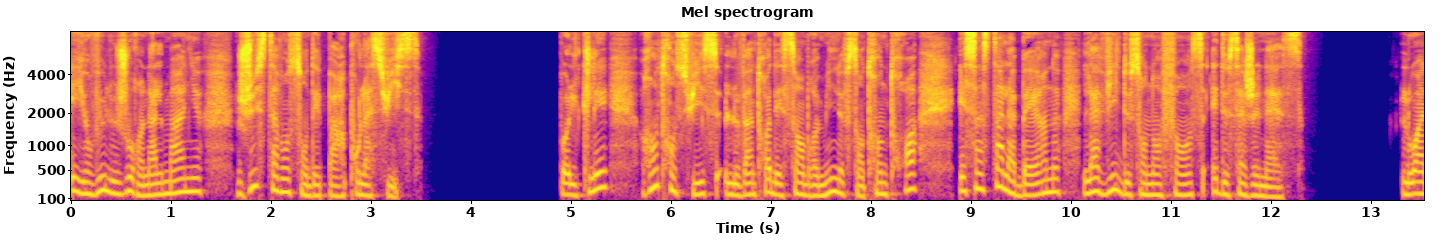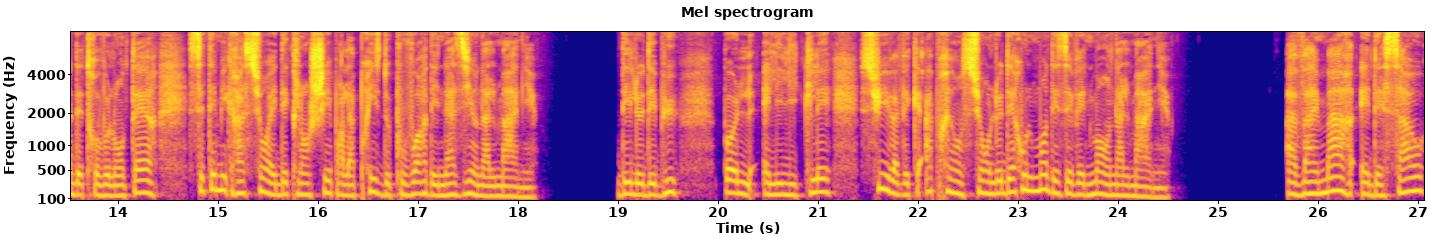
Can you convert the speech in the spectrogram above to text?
ayant vu le jour en Allemagne juste avant son départ pour la Suisse. Paul Klee rentre en Suisse le 23 décembre 1933 et s'installe à Berne, la ville de son enfance et de sa jeunesse. Loin d'être volontaire, cette émigration est déclenchée par la prise de pouvoir des nazis en Allemagne. Dès le début, Paul et Lily Klee suivent avec appréhension le déroulement des événements en Allemagne. À Weimar et Dessau,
